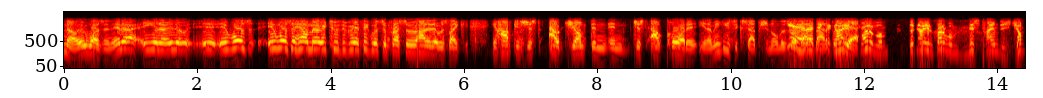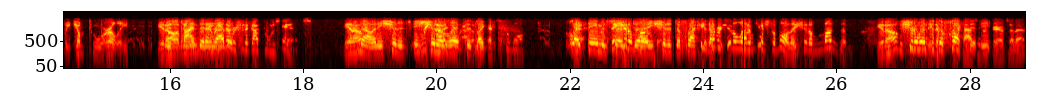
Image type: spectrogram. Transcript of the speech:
no, it wasn't. And uh, you know, it, it, it was it was a hail mary to a degree. I think what's impressive about it, it was like you know, Hopkins just out jumped and and just out caught it. You know, I mean, he's exceptional. There's yeah, no doubt about it. But the guy yeah, in front of him, the guy in front of him, mistimed his jump. He jumped too early. You know, I mean, and he rather- never should have got to his hands. You know? no, and he should have he should have went to like like Damon They said, uh, he should have He deflected it. never should have let him catch the ball. They should have mugged him. You know? He should have went to deflect it. He- interference on that.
